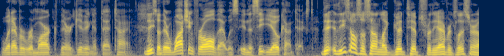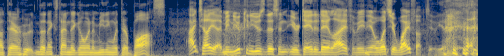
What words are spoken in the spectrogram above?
whatever remark they're giving at that time. The, so they're watching for all that was in the CEO context. The, these also sound like good tips for the average listener out there who the next time they go in a meeting with their boss. I tell you, I mean, you can use this in your day to day life. I mean, you know, what's your wife up to? You know,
